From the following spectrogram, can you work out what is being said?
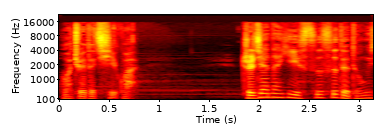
我觉得奇怪，只见那一丝丝的东西。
